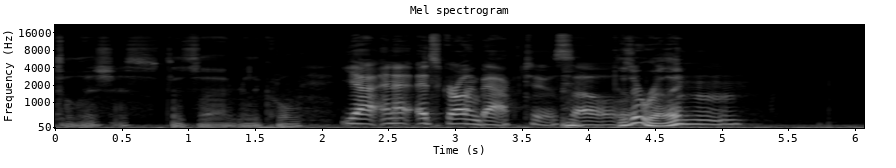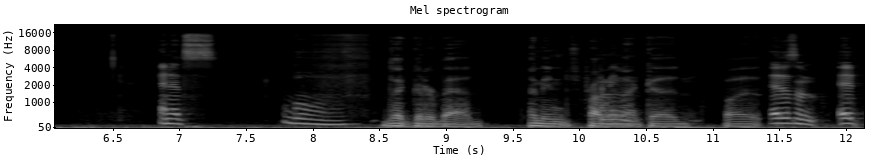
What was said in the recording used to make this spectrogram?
delicious. That's uh, really cool. Yeah, and it, it's growing back too. So Is it really? Mm-hmm. and it's oof, Is that good or bad? I mean, it's probably mean- not good, but it doesn't. It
